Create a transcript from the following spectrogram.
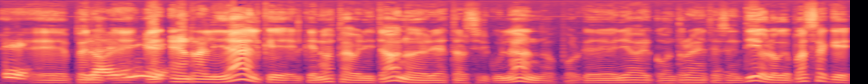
sí. Eh, pero eh, en, realidad el que, el que no está habilitado no debería estar circulando, porque debería haber control en este sentido. Lo que pasa que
